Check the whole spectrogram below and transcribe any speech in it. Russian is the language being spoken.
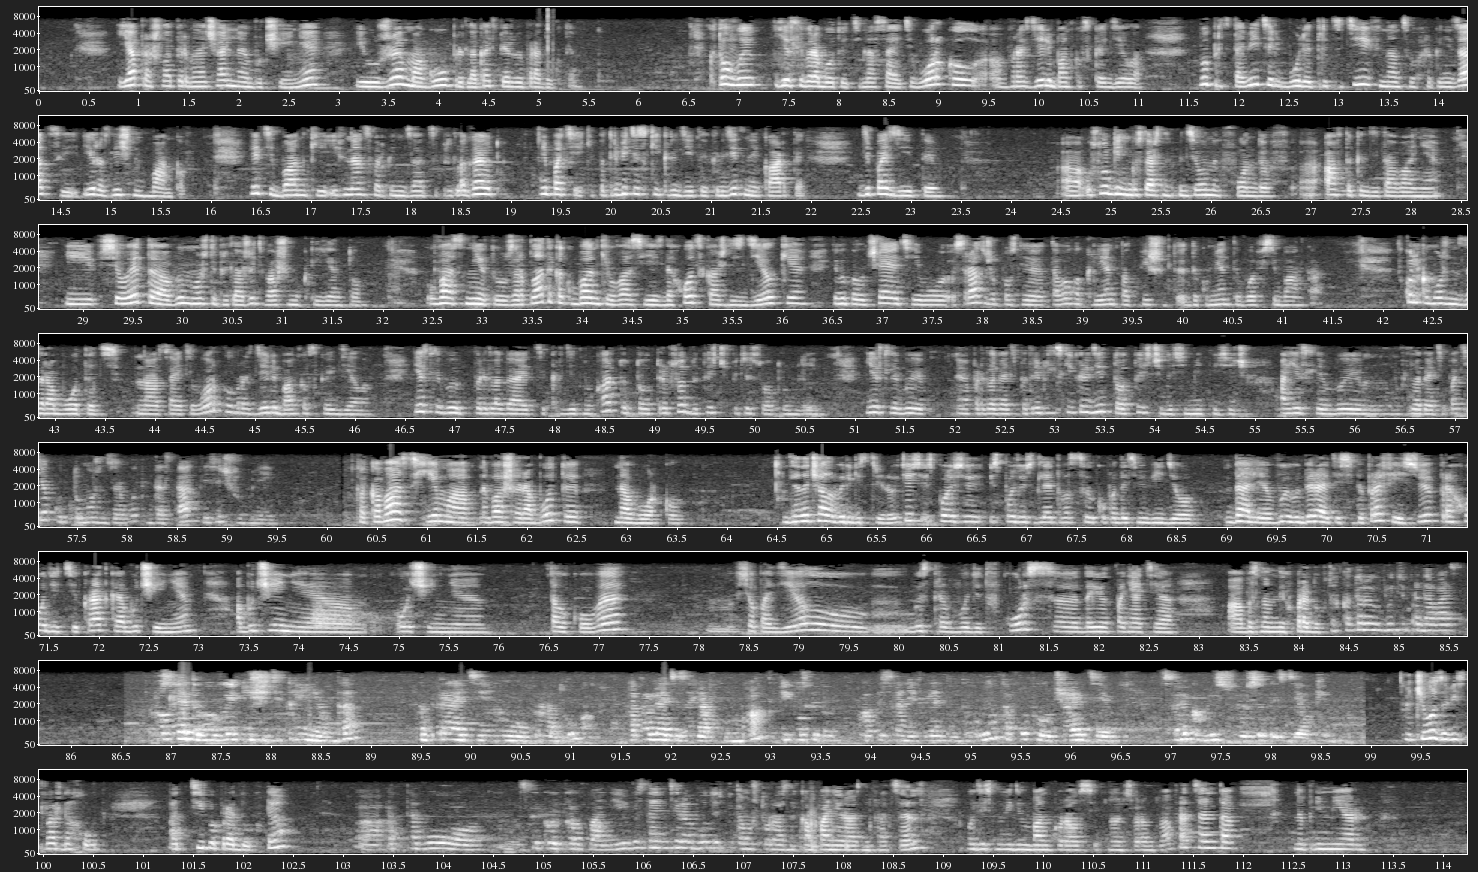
Я прошла первоначальное обучение и уже могу предлагать первые продукты. Кто вы, если вы работаете на сайте Workl в разделе «Банковское дело»? Вы представитель более 30 финансовых организаций и различных банков. Эти банки и финансовые организации предлагают ипотеки, потребительские кредиты, кредитные карты, депозиты, услуги негосударственных пенсионных фондов, а, автокредитование. И все это вы можете предложить вашему клиенту. У вас нет зарплаты, как в банке, у вас есть доход с каждой сделки, и вы получаете его сразу же после того, как клиент подпишет документы в офисе банка. Сколько можно заработать на сайте Workl в разделе «Банковское дело»? Если вы предлагаете кредитную карту, то от 300 до 1500 рублей. Если вы э, предлагаете потребительский кредит, то от 1000 до 7000. А если вы предлагаете ипотеку, то можно заработать до 100 тысяч рублей. Какова схема вашей работы на Workl? Для начала вы регистрируетесь, используйте для этого ссылку под этим видео. Далее вы выбираете себе профессию, проходите краткое обучение. Обучение э, очень э, толковое, все по делу, быстро вводит в курс, э, дает понятие об основных продуктах, которые вы будете продавать. После этого вы ищете клиента, выбираете ему продукт, отправляете заявку в банк, и после подписания клиентом документов вы получаете свою комиссию с этой сделки. От чего зависит ваш доход? От типа продукта, а, от того, с какой компанией вы станете работать, потому что у разных компаний разный процент. Вот здесь мы видим банк Уралсиб 0,42%. Например,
